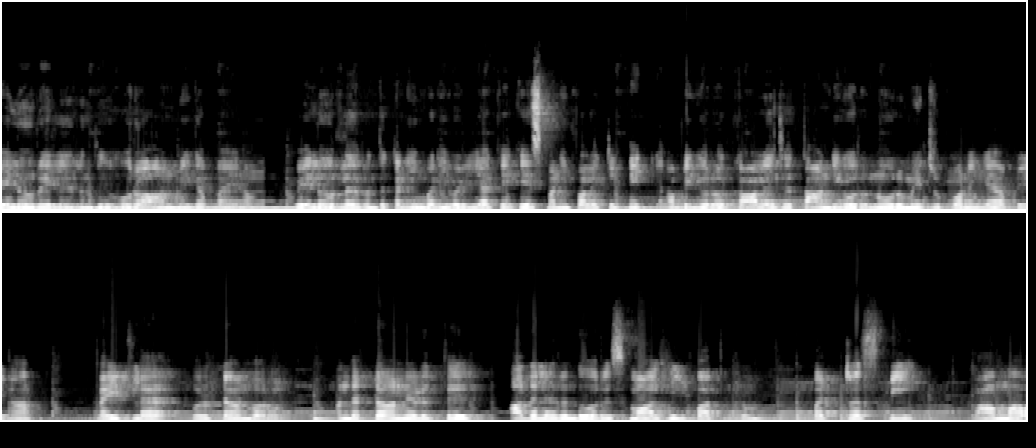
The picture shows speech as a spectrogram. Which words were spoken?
வேலூரிலிருந்து ஒரு ஆன்மீக பயணம். வேலூர்ல இருந்து கனியம்படி வழியாக கேகேஎஸ் மணி பாலிடெக்னிக் அப்படிங்கிற ஒரு காலேஜை தாண்டி ஒரு நூறு மீட்டர் போனீங்க அப்படின்னா ரைட்டில் ஒரு டேர்ன் வரும். அந்த டேர்ன் எடுத்து அதிலிருந்து ஒரு ஸ்மால் ஹில் பாத் வரும். பட் ட்ரஸ்ட் மீ காமாக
